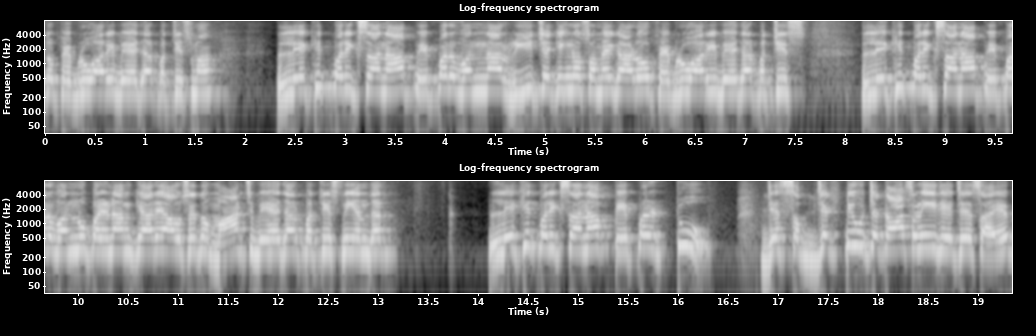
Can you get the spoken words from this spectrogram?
તો ફેબ્રુઆરી બે હજાર પચીસમાં. લેખિત પરીક્ષાના પેપર વનના રીચેકિંગનો સમયગાળો ફેબ્રુઆરી બે હજાર પચીસ. લેખિત પરીક્ષાના પેપર વનનું પરિણામ ક્યારે આવશે તો માર્ચ બે હજાર પચીસની અંદર. લેખિત પરીક્ષાના પેપર ટુ, જે સબ્જેક્ટિવ ચકાસણી જે છે સાહેબ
